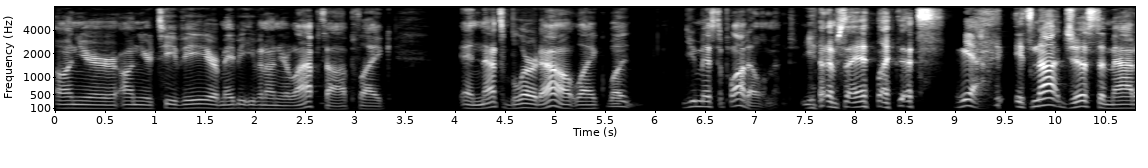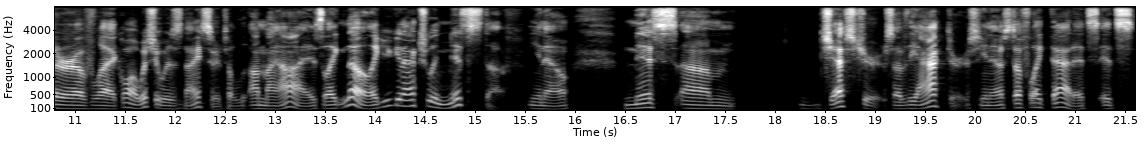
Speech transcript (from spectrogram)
on your on your TV or maybe even on your laptop, like, and that's blurred out, like, well, you missed a plot element. You know what I'm saying? Like that's yeah. It's not just a matter of like, oh, I wish it was nicer to on my eyes. Like, no, like you can actually miss stuff. You know, miss um, gestures of the actors, you know, stuff like that. It's it's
